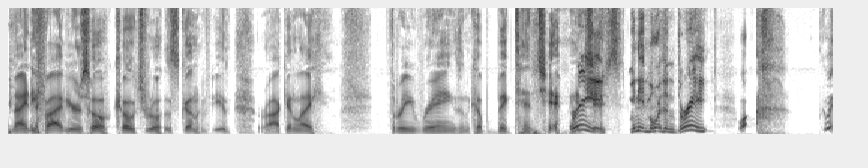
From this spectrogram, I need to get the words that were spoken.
95 years old. Coach Rhule is going to be rocking like three rings and a couple Big Ten championships. Three? We need more than three. Well, we,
